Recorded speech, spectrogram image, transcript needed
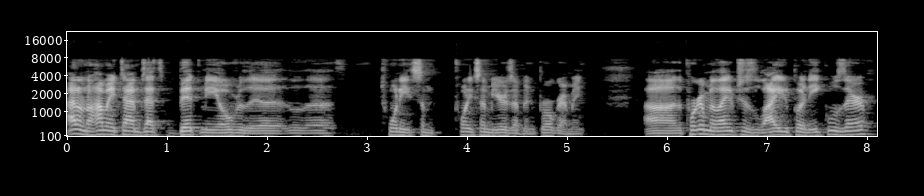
I don't know how many times that's bit me over the, the 20 some 20 some years I've been programming. Uh, the programming languages allow you to put an equals there.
